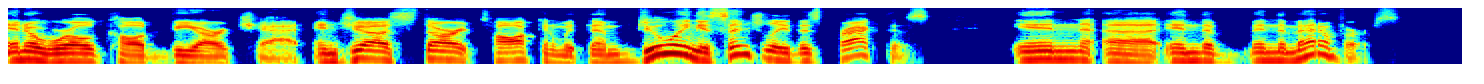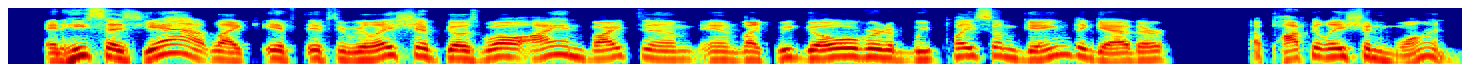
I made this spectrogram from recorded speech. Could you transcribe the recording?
in a world called VR chat and just start talking with them, doing essentially this practice in uh, in the in the metaverse. And he says, yeah, like if if the relationship goes well, I invite them and like we go over to we play some game together. A population one,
